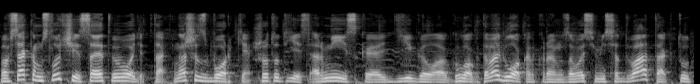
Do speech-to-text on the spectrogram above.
во всяком случае, сайт выводит. Так, наши сборки. Что тут есть? Армейская, Дигл, Глок. Давай Глок откроем за 82. Так, тут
